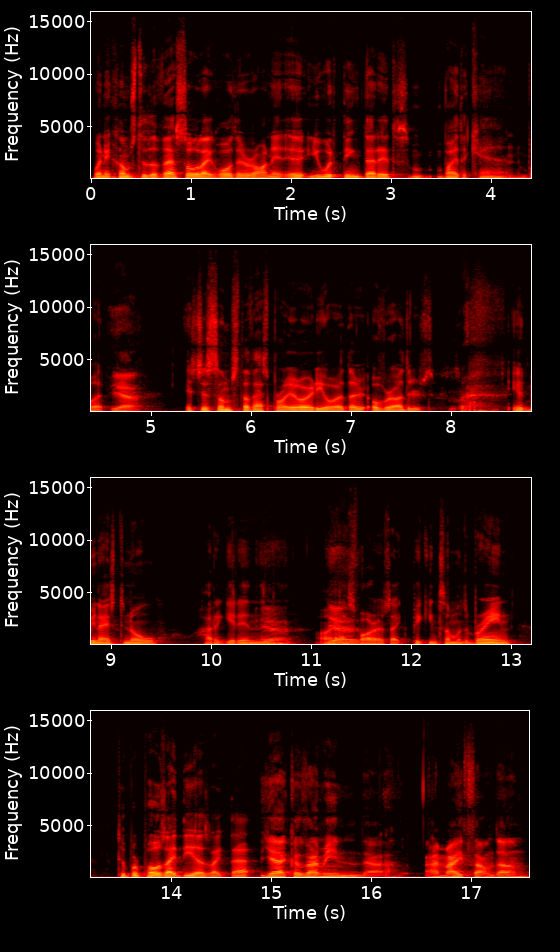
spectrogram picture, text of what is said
when it comes to the vessel, like oh, they're on it. it you would think that it's by the can, but Yeah, it's just some stuff has priority over other over others. So it would be nice to know how to get in there. uh, As Yeah. far as like picking someone's brain to propose ideas like that. yeah, because I mean, uh, I might sound dumb,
